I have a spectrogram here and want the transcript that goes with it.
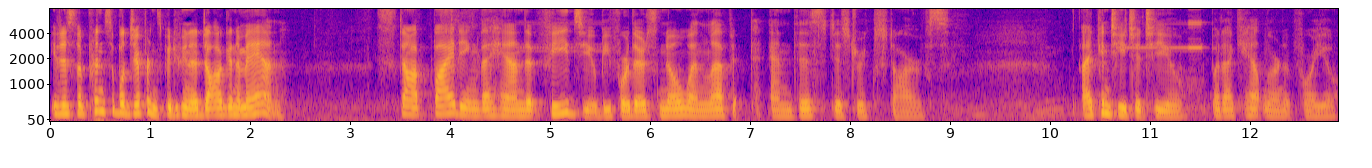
It is the principal difference between a dog and a man. Stop biting the hand that feeds you before there's no one left and this district starves. I can teach it to you, but I can't learn it for you.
